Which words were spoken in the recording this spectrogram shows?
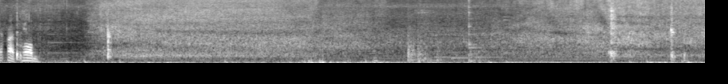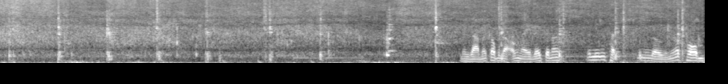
Rất là thơm. Mình làm cái công đoạn này để cho nó, cái miếng thịt rồi nó thơm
